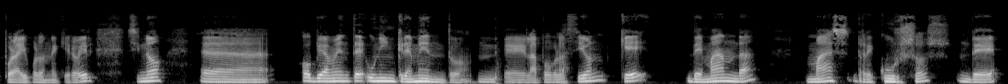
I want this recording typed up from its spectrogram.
por ahí por donde quiero ir, sino eh, obviamente un incremento de la población que demanda más recursos de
